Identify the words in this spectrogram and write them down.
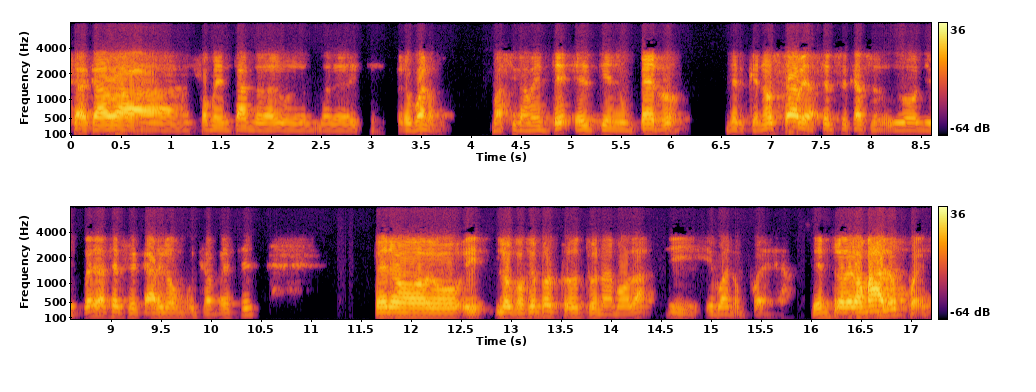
se acaba fomentando de alguna manera. Pero bueno, básicamente él tiene un perro del que no sabe hacerse caso ni puede hacerse cargo muchas veces, pero lo cogió por producto de una moda y, y bueno, pues Dentro de lo malo, pues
